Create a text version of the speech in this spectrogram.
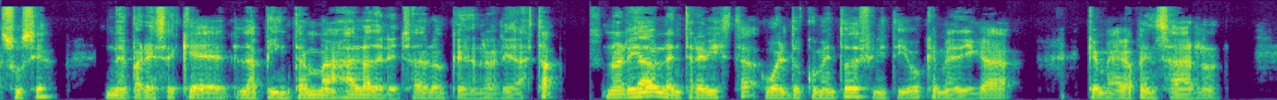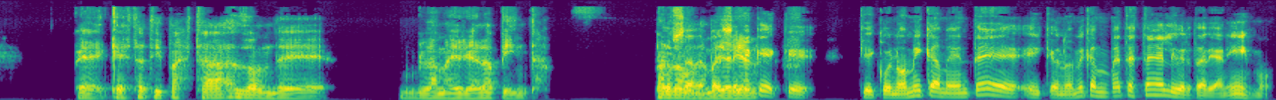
sucia. Me parece que la pintan más a la derecha de lo que en realidad está. No he O leído la entrevista o el documento definitivo que me diga, que me haga pensar eh, que esta tipa está donde la mayoría la pinta. O sea, Perdón, la parece que, mayoría... que, que, que económicamente, económicamente está en el libertarianismo.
